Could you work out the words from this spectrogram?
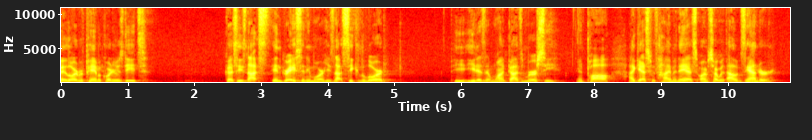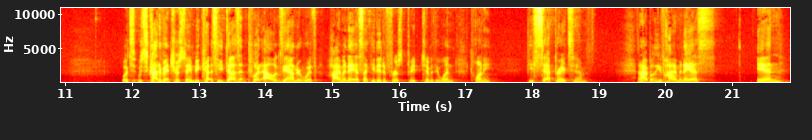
may the Lord repay him according to his deeds. Because he's not in grace anymore. He's not seeking the Lord. He, he doesn't want God's mercy. And Paul, I guess, with Hymenaeus, or I'm sorry, with Alexander, which, which is kind of interesting because he doesn't put Alexander with Hymenaeus like he did in 1 Timothy 1.20. He separates him. And I believe Hymenaeus in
